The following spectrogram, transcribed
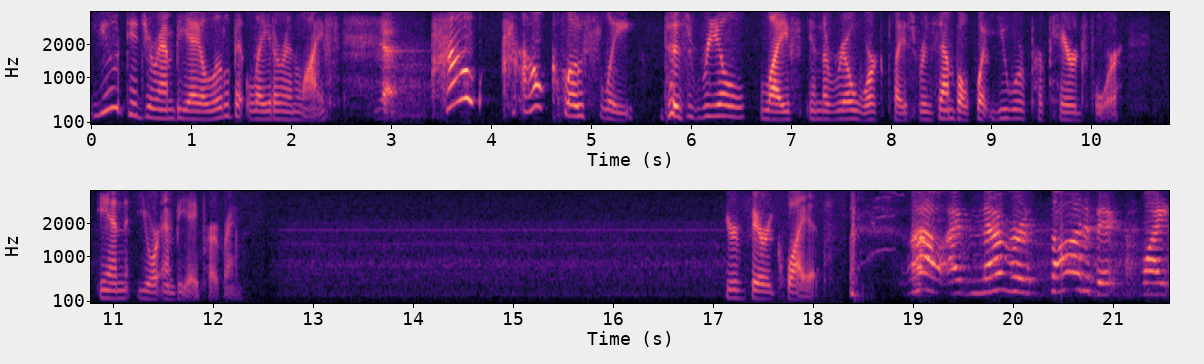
you did your MBA a little bit later in life. Yes. How how closely does real life in the real workplace resemble what you were prepared for in your MBA program? You're very quiet. wow, I've never thought of it quite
